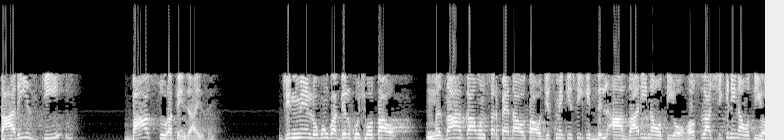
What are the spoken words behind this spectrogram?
تاریخ کی بعض صورتیں جائز ہیں۔ جن میں لوگوں کا دل خوش ہوتا ہو مزاح کا عنصر پیدا ہوتا ہو، جس میں کسی کی دل آزاری نہ ہوتی ہو، حوصلہ شکنی نہ ہوتی ہو۔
